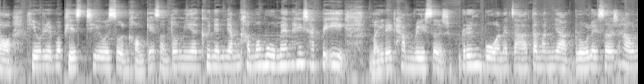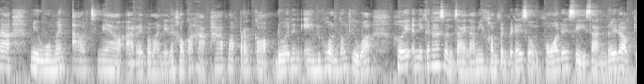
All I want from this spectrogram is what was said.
ดอกที่เรียกว่า pistil ส่วนของเกสรตัวเมียคือเน้นย้ำคำว่า woman ให้ชัดไปอีก ไม่ได้ทำ research เรื่องบัวนะจ๊ะ แต่มันอยากรู้เลย search เอานะ new woman out now อะไรประมาณนี้แล้วเขาก็หาภาพมาประกอบด้วยนั่นเองทุกคนต้องถือว่า เฮ้ย อันนี้ก็น่าสนใจนะ มีความเป็นไปได้สูง เพราะว่าด้วยสีสันด้วยดอกเก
